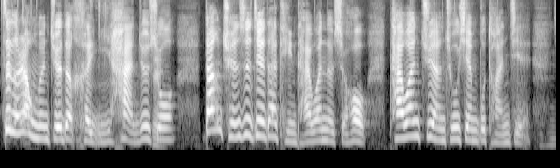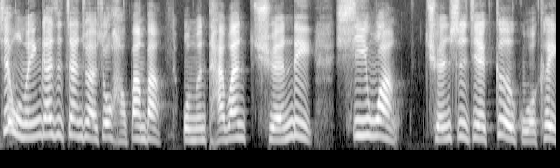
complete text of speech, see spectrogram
这个让我们觉得很遗憾，就是说，当全世界在挺台湾的时候，台湾居然出现不团结。其实我们应该是站出来说，好棒棒，我们台湾全力希望。全世界各国可以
